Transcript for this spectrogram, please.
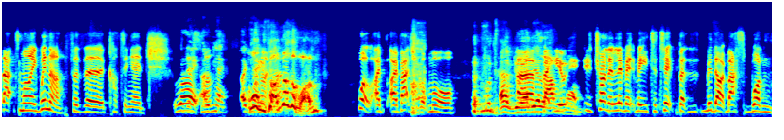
that's my winner for the cutting edge. right. this month. Okay. Oh, Okay. you've got another one. Well, I, I've actually got more, Damn, you uh, only allowed but you, one. you're trying to limit me to two. But Midnight Mass won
